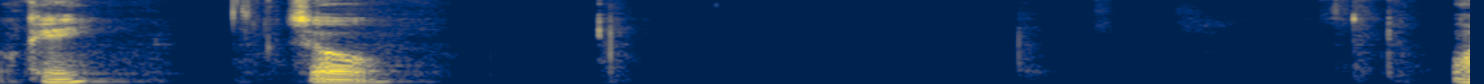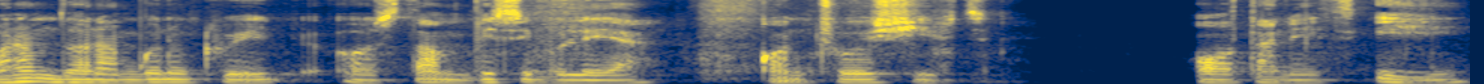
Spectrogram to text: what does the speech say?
Okay, so When I'm done, I'm going to create a stamp visible layer, Control Shift, Alternate E,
